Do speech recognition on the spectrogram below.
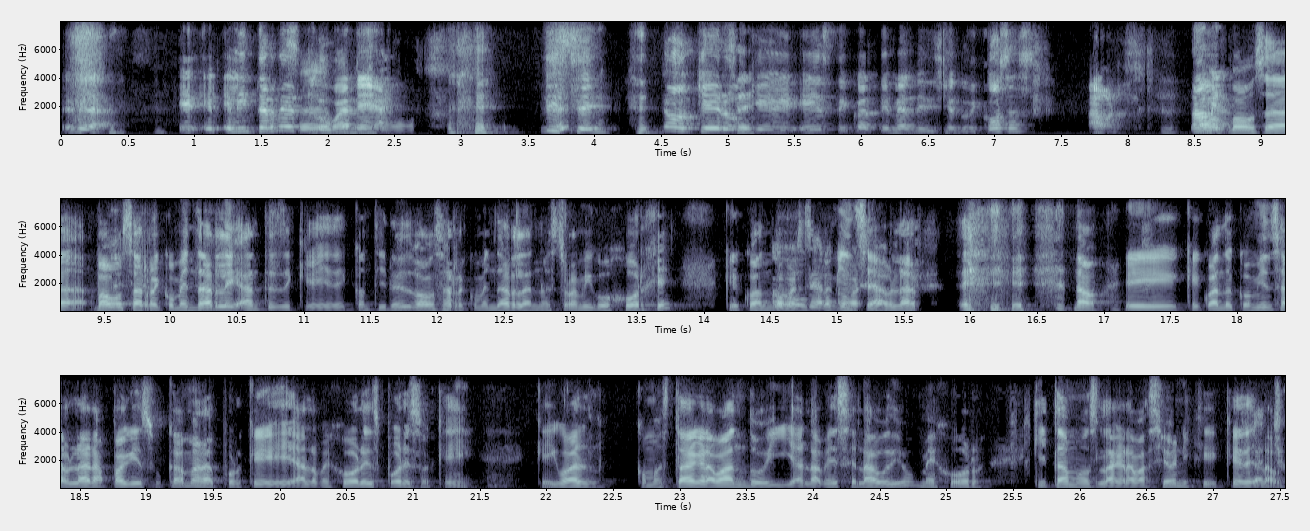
Eh, mira, el, internet lo banea. Dice, no quiero que este cuate me ande diciendo de cosas. Vámonos. vamos, a, vamos a recomendarle, antes de que continúes, vamos a recomendarle a nuestro amigo Jorge que cuando comience a hablar, no, eh, que cuando comience a hablar apague su cámara, porque a lo mejor es por eso que, que igual como está grabando y a la vez el audio, mejor quitamos la grabación y que quede el, audio.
